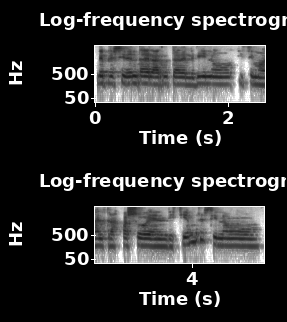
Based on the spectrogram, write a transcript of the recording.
de presidenta de la Ruta del Vino hicimos el traspaso en diciembre, si no,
